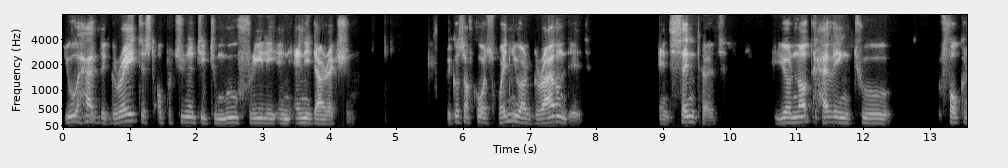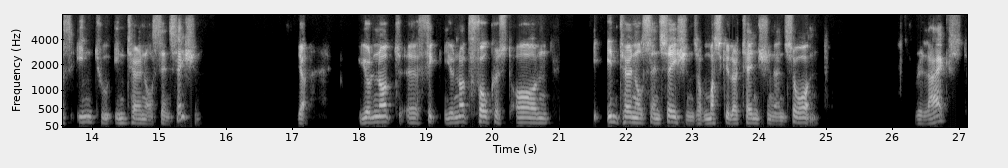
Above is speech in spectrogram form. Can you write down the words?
you have the greatest opportunity to move freely in any direction. Because, of course, when you are grounded and centered, you're not having to focus into internal sensation. Yeah, you're not uh, you're not focused on internal sensations of muscular tension and so on. Relaxed,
